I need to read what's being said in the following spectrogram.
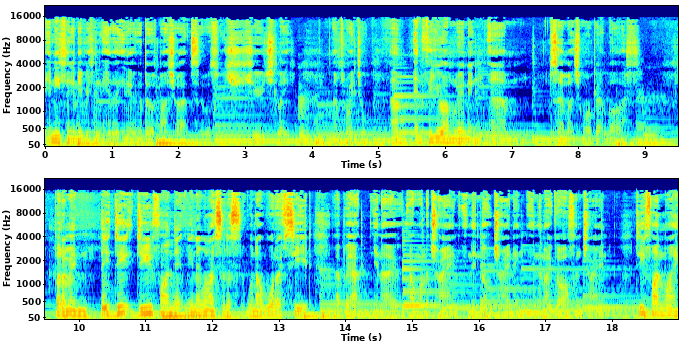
anything and everything that had anything to do with martial arts. It was hugely Mm. influential. Um, and for you, I'm learning um, so much more about life. But I mean, do, do, do you find that you know when I sort of when I what I've said about you know I want to train and then not training and then I go off and train? Do you find my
